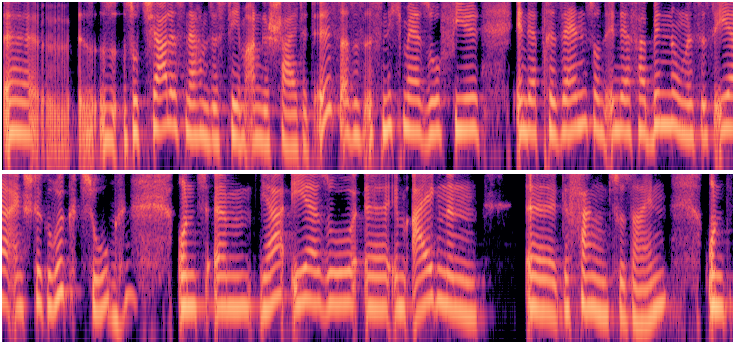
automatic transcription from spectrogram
äh, soziales Nervensystem angeschaltet ist. Also es ist nicht mehr so viel in der Präsenz und in der Verbindung. Es ist eher ein Stück Rückzug mhm. und ähm, ja eher so äh, im eigenen äh, gefangen zu sein. Und,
